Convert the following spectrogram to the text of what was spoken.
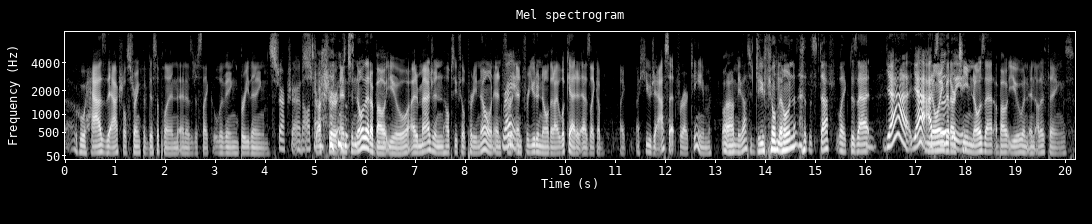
uh, who has the actual strength of discipline and is just like living, breathing Structure at all times. structure, times. and to know that about you, I'd imagine helps you feel pretty known, and for Right. and for you to know that I look at it as like a like a huge asset for our team. Well, uh, maybe also, Do you feel known, Steph? Like, does that yeah, yeah, knowing that our team knows that about you and, and other things?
